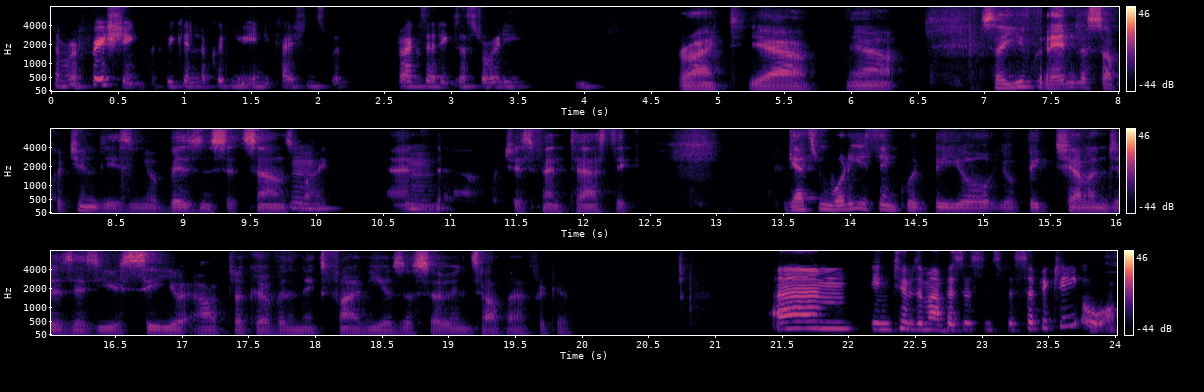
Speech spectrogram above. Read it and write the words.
some refreshing, but we can look at new indications with drugs that exist already. Right. Yeah. Yeah. So you've got endless opportunities in your business, it sounds mm. like, and mm. uh, which is fantastic. Catherine, what do you think would be your, your big challenges as you see your outlook over the next five years or so in South Africa? Um, in terms of my business specifically, or?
